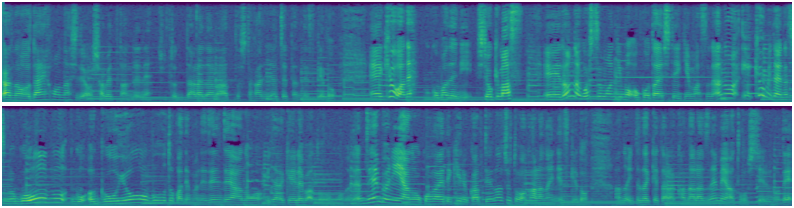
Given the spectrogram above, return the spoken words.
あの台本なしで喋ったんでねちょっとダラダラっとした感じになっちゃったんですけど、えー、今日はねここまでにしておきます、えー、どんなご質問にもお答えしていきますのであの今日みたいなそのご応募ごご要望とかでもね全然あのいただければと思うので全部にあのお答えできるかっていうのはちょっとわからないんですけどあのいただけたら必ずね目は通しているので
